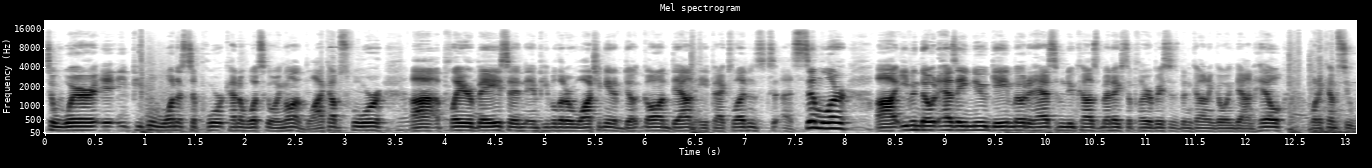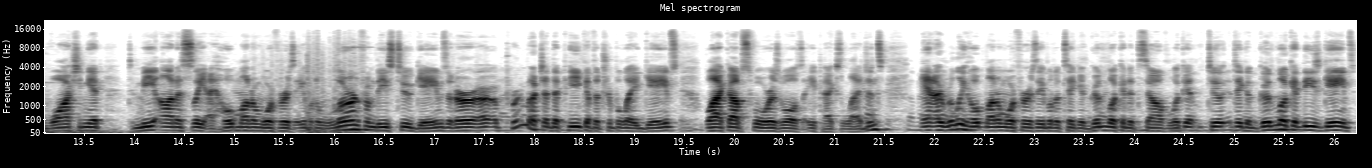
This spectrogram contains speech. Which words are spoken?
to where it, it, people want to support kind of what's going on. Black Ops 4, uh, a player base, and, and people that are watching it have gone down. Apex Legends, uh, similar. Uh, even though it has a new game mode, it has some new cosmetics, the player base has been kind of going downhill when it comes to watching it. To me, honestly, I hope Modern Warfare is able to learn from these two games that are, are pretty much at the peak of the AAA games, Black Ops 4 as well as Apex Legends. And I really hope Modern Warfare is able to take a good look at itself, look at to take a good look at these games,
